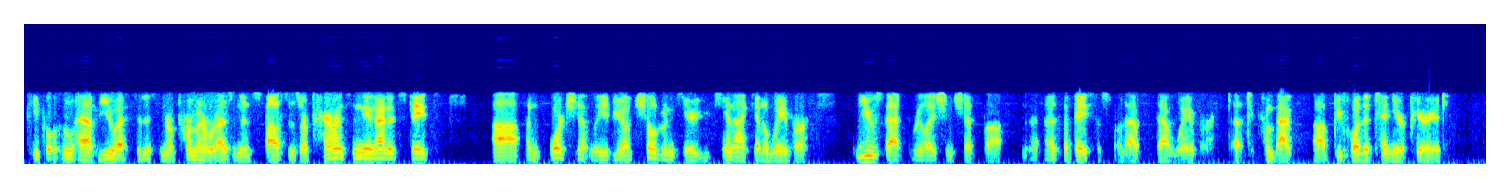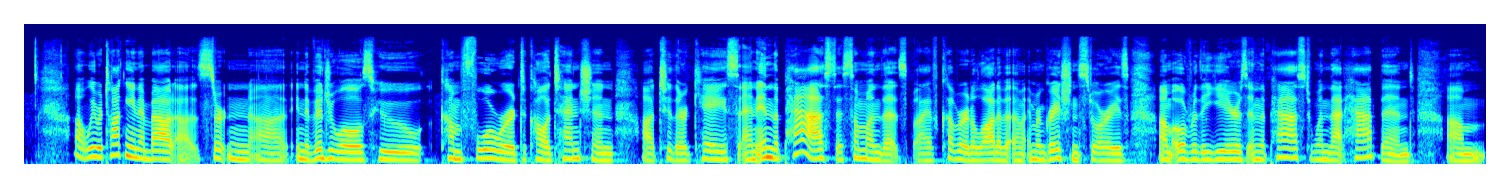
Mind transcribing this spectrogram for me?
people who have U.S. citizen or permanent resident spouses or parents in the United States. Uh, unfortunately, if you have children here, you cannot get a waiver use that relationship uh, as the basis for that that waiver uh, to come back uh, before the 10 year period. Uh, we were talking about uh, certain uh, individuals who come forward to call attention uh, to their case. And in the past, as someone that's I've covered a lot of uh, immigration stories um, over the years, in the past when that happened, um,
